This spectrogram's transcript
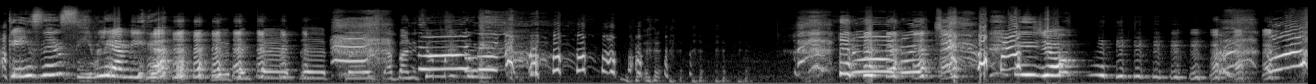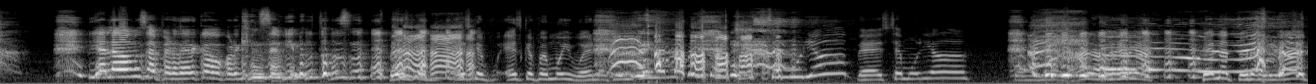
Qué insensible, amiga. De repente apareció muy No, no, y yo. Ya la vamos a perder como por 15 minutos. Es que, es que, fue muy buena. Se murió, se murió. Se murió. A la verga. Qué naturalidad.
